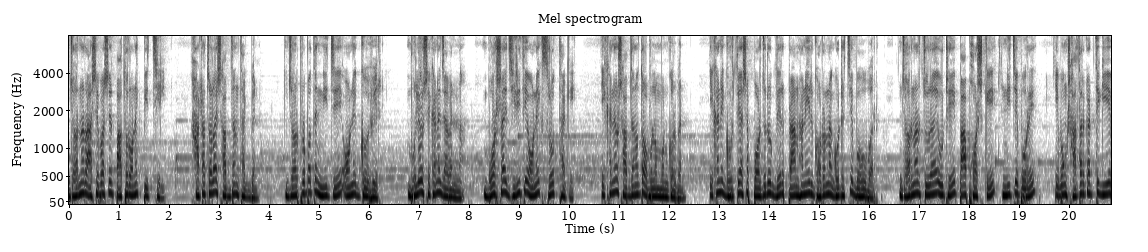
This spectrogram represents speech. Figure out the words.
ঝর্ণার আশেপাশের পাথর অনেক পিচ্ছিল। হাঁটা চলায় সাবধান থাকবেন। জলপ্রপাতের নিচে অনেক গভীর। ভুলেও সেখানে যাবেন না। বর্ষায় ঝিরিতে অনেক স্রোত থাকে। এখানেও সাবধানতা অবলম্বন করবেন। এখানে ঘুরতে আসা পর্যটকদের প্রাণহানির ঘটনা ঘটেছে বহুবার। ঝর্নার চূড়ায় উঠে পা ফসকে নিচে পড়ে এবং সাঁতার কাটতে গিয়ে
